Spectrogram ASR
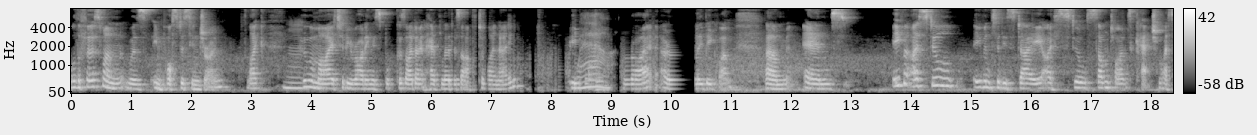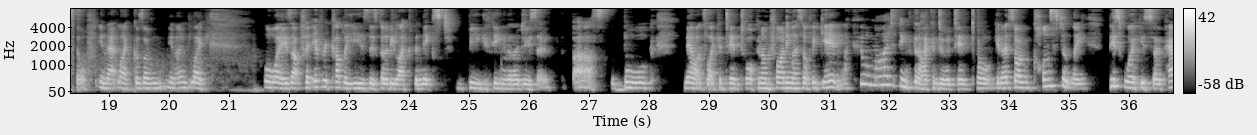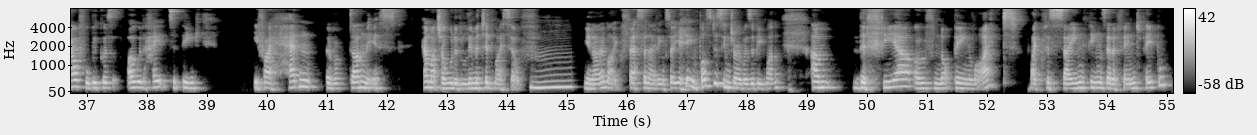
well the first one was imposter syndrome like, mm. who am I to be writing this book because I don't have letters after my name? Big wow. One, right? A really big one. Um, and even I still, even to this day, I still sometimes catch myself in that, like, because I'm, you know, like, always up for every couple of years there's got to be like the next big thing that I do so bus the book now it's like a TED talk, and I'm finding myself again like, who am I to think that I can do a TED talk? You know, so I'm constantly, this work is so powerful because I would hate to think if I hadn't done this, how much I would have limited myself. Mm. You know, like fascinating. So, yeah, imposter syndrome was a big one. Um, the fear of not being liked, like for saying things that offend people.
